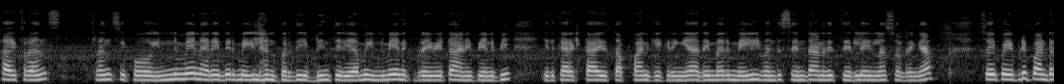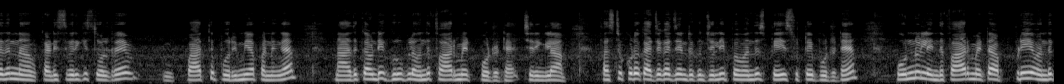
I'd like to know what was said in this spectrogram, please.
ஹாய் ஃப்ரெண்ட்ஸ் ஃப்ரெண்ட்ஸ் இப்போது இன்னுமே நிறைய பேர் மெயில் அனுப்புறது எப்படின்னு தெரியாமல் இன்னுமே எனக்கு ப்ரைவேட்டாக அனுப்பி அனுப்பி இது கரெக்டாக இது தப்பான்னு கேட்குறீங்க அதே மாதிரி மெயில் வந்து சென்ட் ஆனது தெரியலன்னுலாம் சொல்கிறீங்க ஸோ இப்போ எப்படி பண்ணுறதுன்னு நான் கடைசி வரைக்கும் சொல்கிறேன் பார்த்து பொறுமையாக பண்ணுங்கள் நான் அதுக்காண்டி குரூப்பில் வந்து ஃபார்மேட் போட்டுட்டேன். சரிங்களா? ஃபஸ்ட்டு கூட கஜ கஜன்னு இருக்குன்னு சொல்லி இப்போ வந்து ஸ்பேஸ் விட்டே போட்டுட்டேன். ஒன்றும் இல்லை இந்த ஃபார்மேட்டை அப்படியே வந்து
